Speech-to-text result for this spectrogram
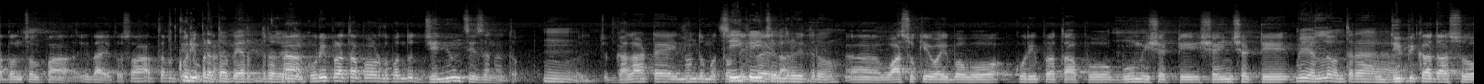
ಅದೊಂದು ಸ್ವಲ್ಪ ಇದಾಯಿತು. ಸೊ ಆ ಥರ ಕುರಿ ಪ್ರತಾಪ್ ಹಾಂ ಕುರಿ ಪ್ರತಾಪ್ ಅವ್ರದ್ದು ಬಂದು ಜೆನ್ಯೂನ್ ಸೀಸನ್ ಅದು. ಗಲಾಟೆ ಇನ್ನೊಂದು. ಚಂದ್ರು ಇದ್ರು. ವಾಸುಕಿ ವೈಭವ್ ಕುರಿ ಪ್ರತಾಪ್ ಭೂಮಿ ಶೆಟ್ಟಿ ಶೈನ್ ಶೆಟ್ಟಿ ಎಲ್ಲ ಒಂಥರ ದೀಪಿಕಾ ದಾಸು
